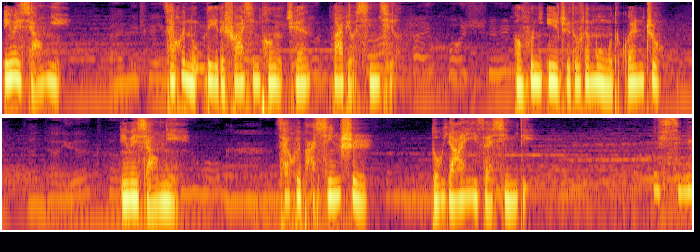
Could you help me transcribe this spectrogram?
因为想你，才会努力的刷新朋友圈，发表心情。仿佛你一直都在默默的关注，因为想你，才会把心事都压抑在心底。你信命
